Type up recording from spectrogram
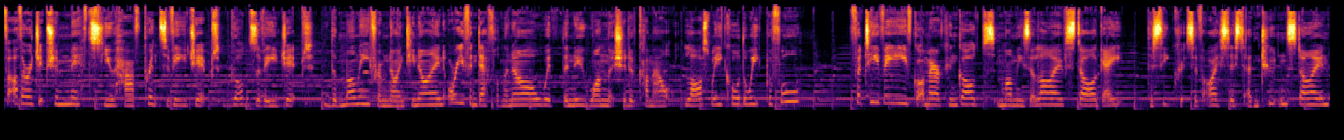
For other Egyptian myths, you have Prince of Egypt, Gods of Egypt, The Mummy from 99, or even Death on the Nile with the new one that should have come out last week or the week before. For TV, you've got American Gods, Mummies Alive, Stargate, The Secrets of Isis and Tutenstein,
